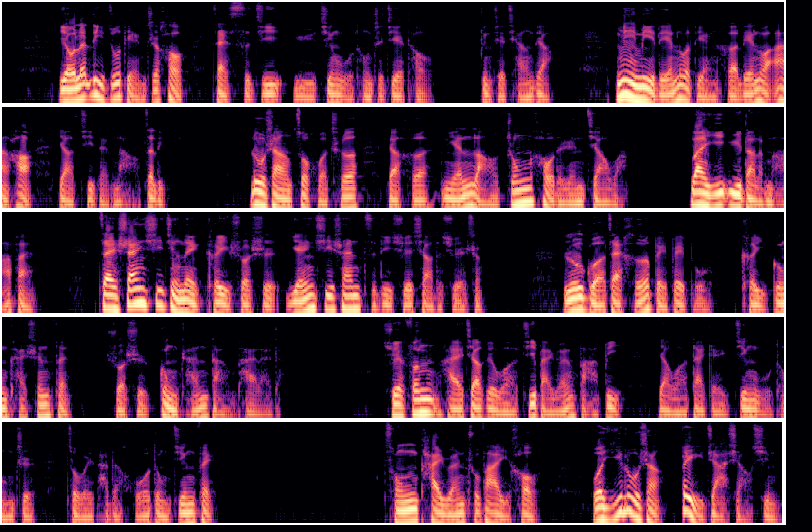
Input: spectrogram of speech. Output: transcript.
有了立足点之后，再伺机与精武同志接头，并且强调，秘密联络点和联络暗号要记在脑子里。路上坐火车要和年老忠厚的人交往，万一遇到了麻烦，在山西境内可以说是阎锡山子弟学校的学生，如果在河北被捕，可以公开身份，说是共产党派来的。雪峰还交给我几百元法币。要我带给精武同志作为他的活动经费。从太原出发以后，我一路上倍加小心，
